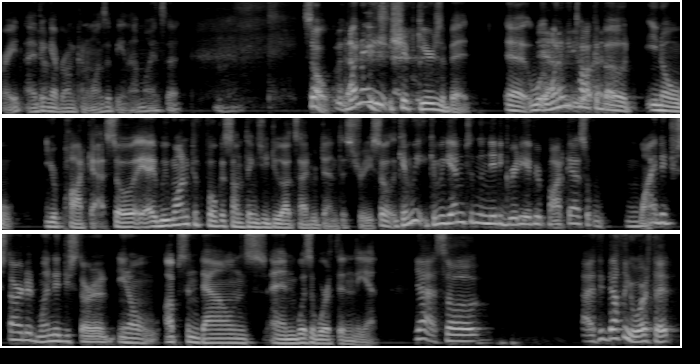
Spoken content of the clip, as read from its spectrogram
right? I yeah. think everyone kind of wants to be in that mindset. Mm-hmm. So why don't we shift gears a bit? Uh, yeah, why don't we talk about you know your podcast? So uh, we wanted to focus on things you do outside of dentistry. So can we can we get into the nitty gritty of your podcast? Why did you start it? When did you start it? You know, ups and downs, and was it worth it in the end? Yeah. So I think definitely worth it.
